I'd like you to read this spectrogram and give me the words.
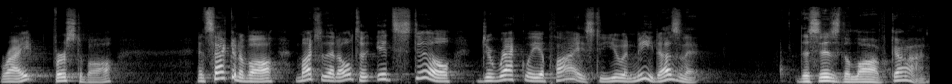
right? First of all. And second of all, much of that Old Testament, it still directly applies to you and me, doesn't it? This is the law of God.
